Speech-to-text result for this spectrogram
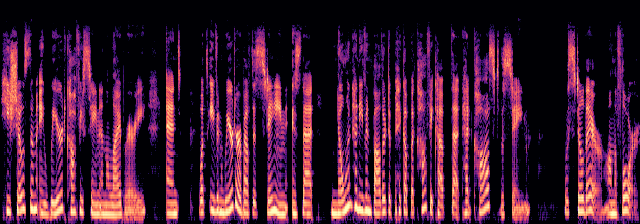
He shows them a weird coffee stain in the library. And what's even weirder about this stain is that no one had even bothered to pick up the coffee cup that had caused the stain. It was still there on the floor.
